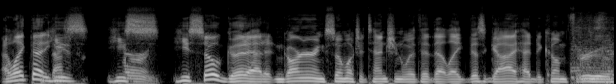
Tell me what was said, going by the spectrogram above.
I like that That's he's he's he's so good at it and garnering so much attention with it that like this guy had to come through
